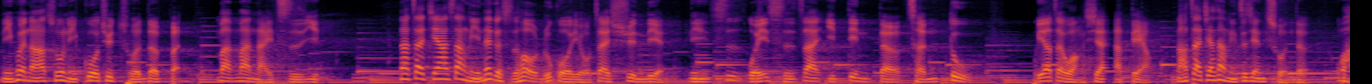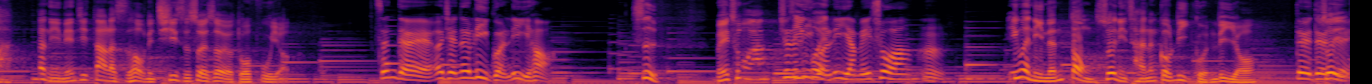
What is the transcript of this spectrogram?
你会拿出你过去存的本，慢慢来支应。那再加上你那个时候如果有在训练，你是维持在一定的程度，不要再往下掉。然后再加上你之前存的，哇，那你年纪大的时候，你七十岁的时候有多富有？真的哎，而且那个利滚利哈，是。没错啊，就是利滚利啊，没错啊，嗯，因为你能动，所以你才能够利滚利哦。对对，所以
